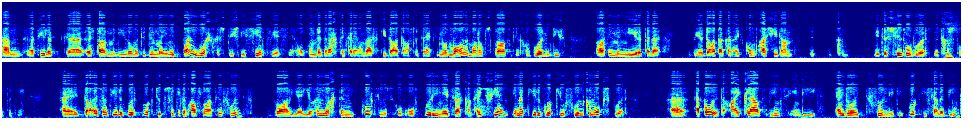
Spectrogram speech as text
Ehm um, natuurlik uh, is daar 'n manier om dit te doen, maar jy moet baie hoog gespesialiseerd wees om, om dit reg te kry om werklik die data af te trek. Die normale man op straat of die gewone dief, daar's nie 'n manier dat hulle by jou data kan uitkom as jy dan dit, met 'n sleutelwoord dit gestop het nie. Uh, daar is natuurlik ook ook toets wat jy kan aflaai op jou foon waar jy jou inligting koordloos of of oor die netwerk kan uitvee en natuurlik ook jou foon kan opspoor. Uh Apple het 'n iCloud diens en die Android foon het ook dieselfde diens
